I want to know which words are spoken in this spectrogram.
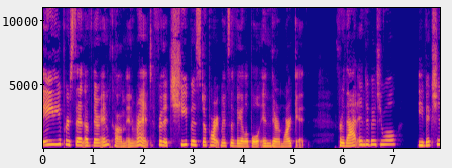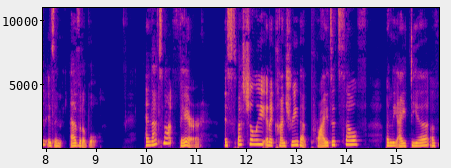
80% of their income in rent for the cheapest apartments available in their market. For that individual, eviction is inevitable. And that's not fair, especially in a country that prides itself on the idea of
